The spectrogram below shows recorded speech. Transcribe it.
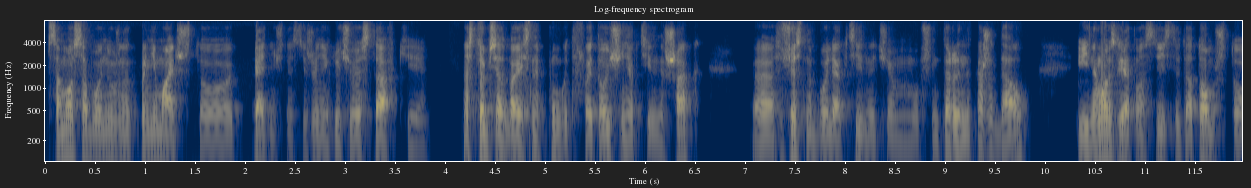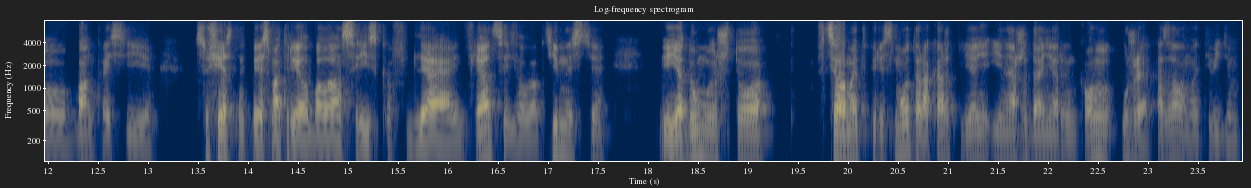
само собой, нужно понимать, что пятничное снижение ключевой ставки на 150 базисных пунктов – это очень активный шаг, э, существенно более активный, чем, в общем-то, рынок ожидал. И, на мой взгляд, он свидетельствует о том, что Банк России существенно пересмотрел баланс рисков для инфляции, деловой активности. И я думаю, что в целом этот пересмотр окажет влияние и на ожидания рынка. Он уже оказал, мы это видим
